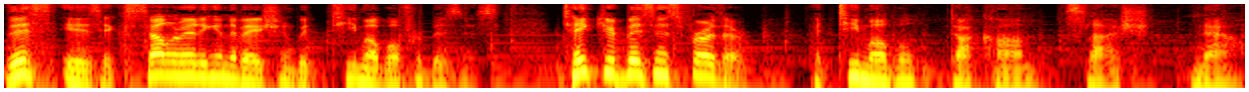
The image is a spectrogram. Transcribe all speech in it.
This is accelerating innovation with T-Mobile for Business. Take your business further at t-mobile.com/now.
